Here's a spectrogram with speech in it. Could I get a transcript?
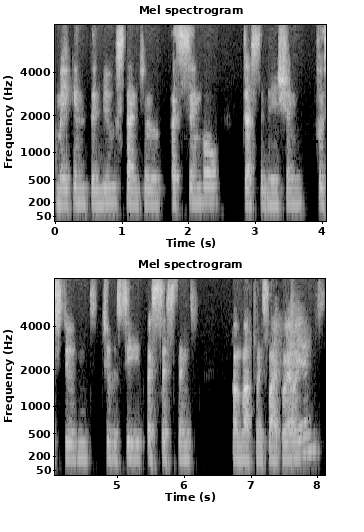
making the new center a single destination for students to receive assistance from reference librarians,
